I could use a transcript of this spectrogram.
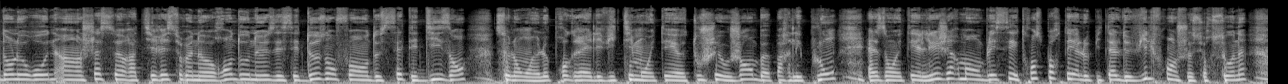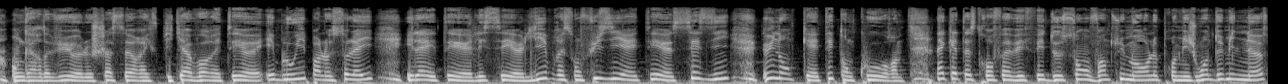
Dans le Rhône, un chasseur a tiré sur une randonneuse et ses deux enfants de 7 et 10 ans. Selon le progrès, les victimes ont été touchées aux jambes par les plombs. Elles ont été légèrement blessées et transportées à l'hôpital de Villefranche-sur-Saône. En garde à vue, le chasseur a expliqué avoir été ébloui par le soleil. Il a été laissé libre et son fusil a été saisi. Une enquête est en cours. La catastrophe avait fait 228 morts le 1er juin 2009.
